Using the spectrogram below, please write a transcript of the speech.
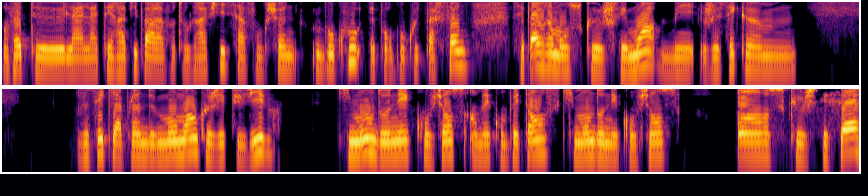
en fait, euh, la, thérapie par la photographie, ça fonctionne beaucoup et pour beaucoup de personnes, c'est pas vraiment ce que je fais moi, mais je sais que hum, je sais qu'il y a plein de moments que j'ai pu vivre qui m'ont donné confiance en mes compétences, qui m'ont donné confiance en ce que je sais faire,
